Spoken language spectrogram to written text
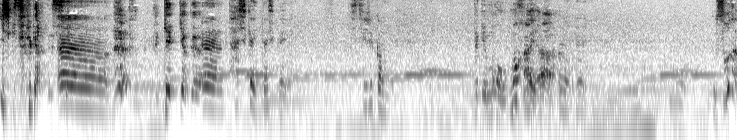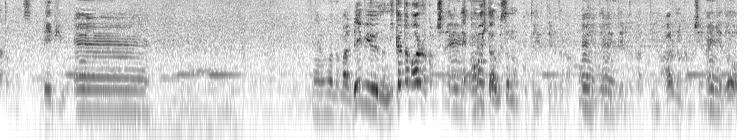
意識するからです。うん。結局、うん。確かに確かにしてるかも。だけどもうもはやうんうん。もう嘘だと思うんですよレビューは。うーん。なるほど、まあ、レビューの見方もあるのかもしれないけどね、うんうん。この人は嘘のこと言ってるとか本当のこと言ってるとかっていうのはあるのかもしれないけど、うんうん。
